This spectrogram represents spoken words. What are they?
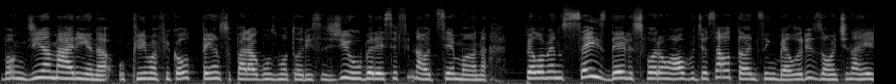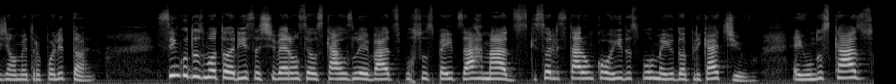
Bom dia, Marina. O clima ficou tenso para alguns motoristas de Uber esse final de semana. Pelo menos seis deles foram alvo de assaltantes em Belo Horizonte, na região metropolitana. Cinco dos motoristas tiveram seus carros levados por suspeitos armados que solicitaram corridas por meio do aplicativo. Em um dos casos,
